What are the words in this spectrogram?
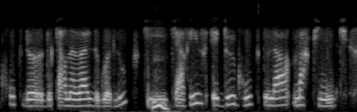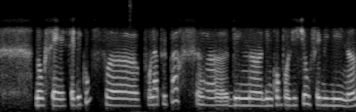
groupes de, de carnaval de Guadeloupe qui, Mm. qui arrivent et deux groupes de la Martinique. Donc c'est des groupes euh, pour la plupart euh, d'une composition féminine. hein.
